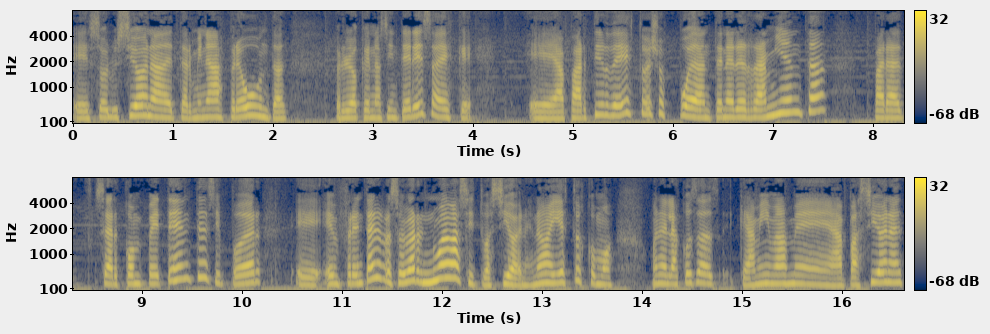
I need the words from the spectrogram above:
eh, solución a determinadas preguntas. Pero lo que nos interesa es que eh, a partir de esto ellos puedan tener herramientas para ser competentes y poder eh, enfrentar y resolver nuevas situaciones, ¿no? Y esto es como una de las cosas que a mí más me apasiona,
